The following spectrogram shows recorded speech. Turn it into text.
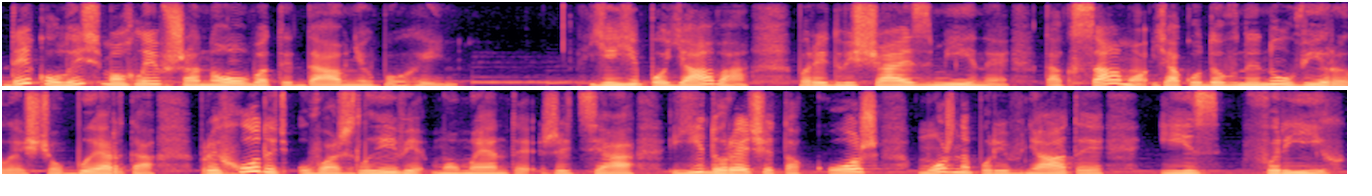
де колись могли вшановувати давніх богинь. Її поява передвіщає зміни, так само, як у давнину вірили, що Берта приходить у важливі моменти життя. Її, до речі, також можна порівняти із Фріг,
